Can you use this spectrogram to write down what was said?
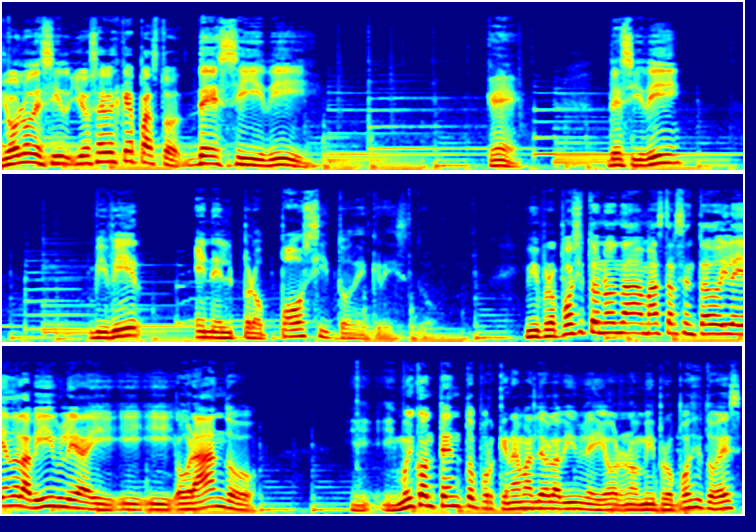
Yo lo decido. Yo sabes qué, pastor? Decidí. ¿Qué? Decidí vivir en el propósito de Cristo. mi propósito no es nada más estar sentado ahí leyendo la Biblia y, orando. Y, y, muy contento porque nada más leo la Biblia y oro. No, mi propósito es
